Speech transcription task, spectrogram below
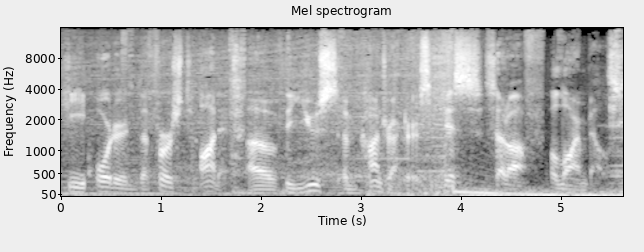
He ordered the first audit of the use of contractors. This set off alarm bells.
